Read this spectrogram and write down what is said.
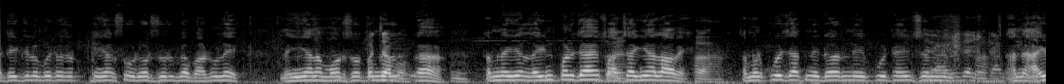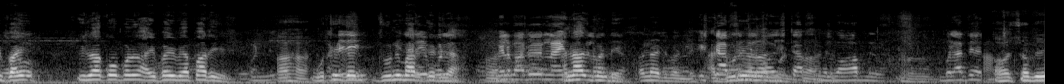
અઢી કિલોમીટર અહીંયા સો દોઢસો રૂપિયા ભાડું લે. ને અહીંયાના માણસો તમને પચામાં. હા તમને અહીંયા લઈને પણ જાય પાછા અહીંયા લાવે હા હા તમને કોઈ જાતની ડર નહીં કોઈ ટેન્શન નહીં અને હાઈફાઈ ઇલાકો પણ હાઈફાઈ વેપારી હા હા મોટી જૂની માર્કેટ છે આ. मिलवा दो लाइन अनाज मंडी अनाज मंडी स्टाफ से मिलवाओ स्टाफ से मिलवाओ आप मिलवाओ बुलाते हैं और सब ये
